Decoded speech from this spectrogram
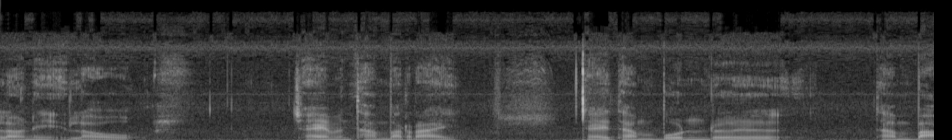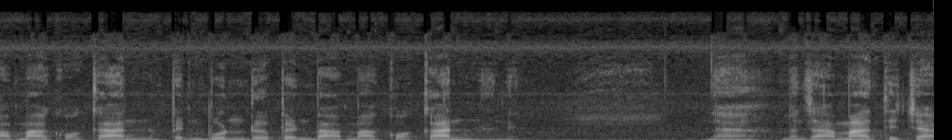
เรานี่เราใช้มันทำอะไร ใช้ทำบุญหรือทำบาปมากกว่ากัน เป็นบุญหรือเป็นบาปมากกว่ากันนนี้นะมันสามารถที่จะ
